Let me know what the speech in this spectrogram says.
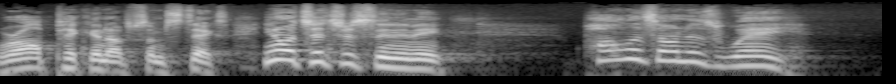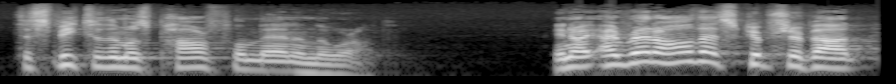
we're all picking up some sticks. You know what's interesting to me? Paul is on his way to speak to the most powerful man in the world. You know, I read all that scripture about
